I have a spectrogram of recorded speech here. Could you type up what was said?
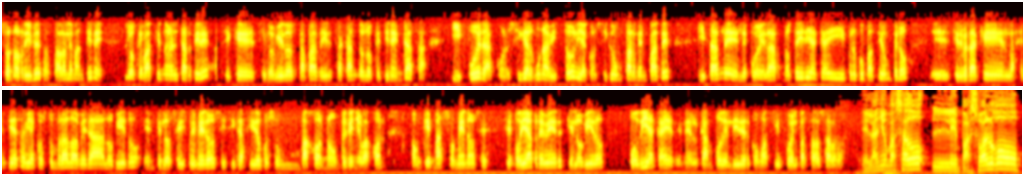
son horribles. Hasta ahora le mantiene lo que va haciendo en el Tartiere, así que si el Oviedo es capaz de ir sacando lo que tiene en casa y fuera consigue alguna victoria, consigue un par de empates, quizás le, puede dar. No te diría que hay preocupación, pero eh, sí es verdad que la gente ya se había acostumbrado a ver al Oviedo entre los seis primeros y sí que ha sido pues un bajón, no, un pequeño bajón, aunque más o menos se, se podía prever que el Oviedo podía caer en el campo del líder como así fue el pasado sábado. El año pasado le pasó algo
